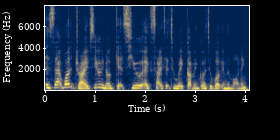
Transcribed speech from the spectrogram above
Is that what drives you, you know, gets you excited to wake up and go to work in the morning?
